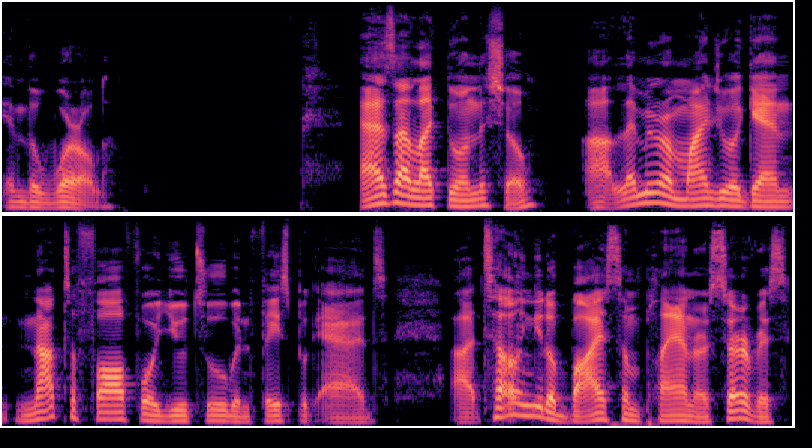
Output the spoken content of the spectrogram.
in the world. As I like doing the show, uh, let me remind you again not to fall for YouTube and Facebook ads uh, telling you to buy some plan or service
